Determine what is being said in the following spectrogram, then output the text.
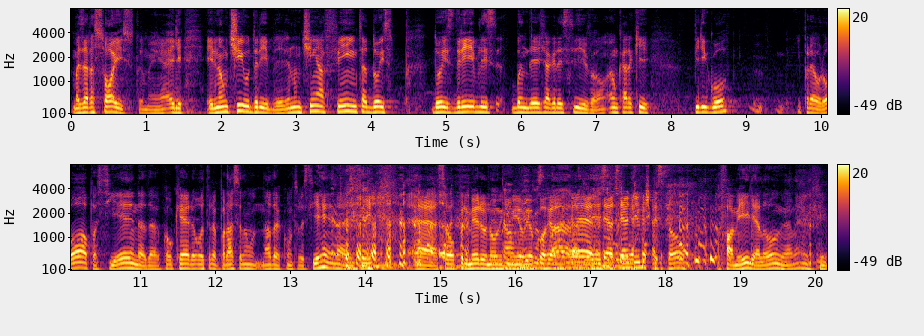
mas era só isso também. Ele, ele não tinha o drible, ele não tinha a finta, dois, dois dribles, bandeja agressiva. É um cara que perigou ir para a Europa, Siena, da, qualquer outra praça, não, nada contra Siena, enfim. é, só o primeiro nome que me, me ocorreu lá, na É, cabeça. tem até amigos que são. A família é longa, né? Enfim,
